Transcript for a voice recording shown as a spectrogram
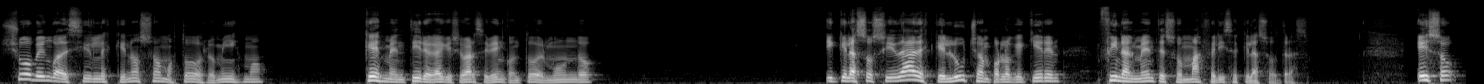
Yo vengo a decirles que no somos todos lo mismo, que es mentira que hay que llevarse bien con todo el mundo y que las sociedades que luchan por lo que quieren finalmente son más felices que las otras. Eso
